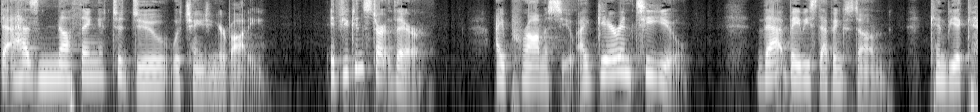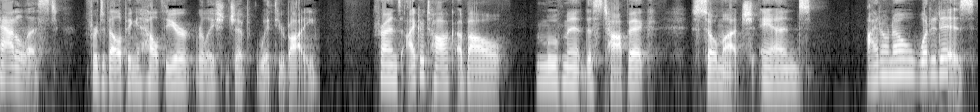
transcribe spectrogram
that has nothing to do with changing your body? If you can start there, I promise you, I guarantee you that baby stepping stone can be a catalyst for developing a healthier relationship with your body. Friends, I could talk about movement, this topic so much, and I don't know what it is.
